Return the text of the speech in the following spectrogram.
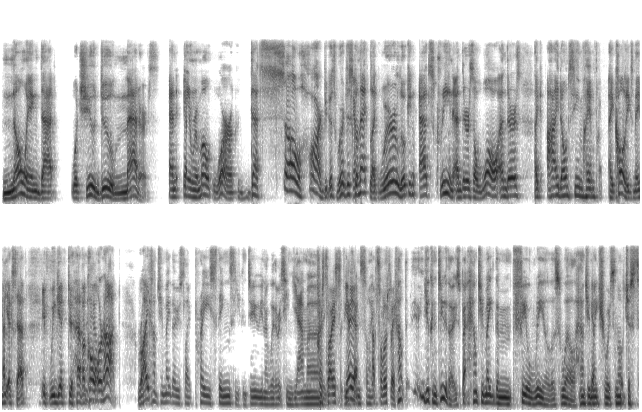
knowing that what you do matters. And in remote work, that's so hard because we're disconnected. Like we're looking at screen and there's a wall and there's like I don't see my my colleagues maybe except if we get to have a call or not. Right? How do you make those like praise things that you can do? You know, whether it's in Yammer, precisely, Yeah, yeah. Insights, Absolutely. How you can do those, but how do you make them feel real as well? How do you Yeah. make sure it's not just,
